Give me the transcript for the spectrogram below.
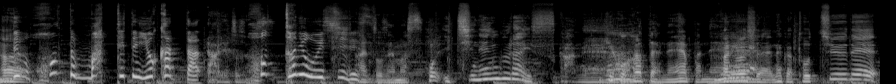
はい、でも本当待っててよかった。ありがとうございます。本当に美味しいです。ありがとうございます。一年ぐらいですかね。結構かかったよねやっぱね。ありましたね。なんか途中で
